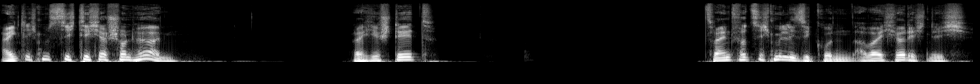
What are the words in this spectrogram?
Eigentlich müsste ich dich ja schon hören. Weil hier steht 42 Millisekunden, aber ich höre dich nicht.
